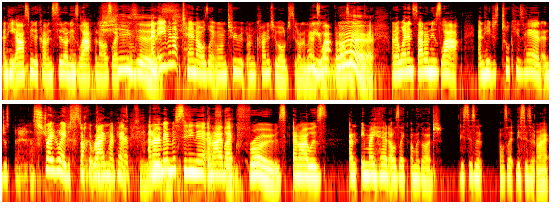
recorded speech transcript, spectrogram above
and he asked me to come and sit on his lap, and I was like, "Ugh." Jesus. and even at ten, I was like, well, I'm too, I'm kind of too old to sit on a man's you lap. But I was like, okay. And I went and sat on his lap, and he just took his hand and just straight away just stuck it right in my pants. And I remember sitting there, and I like froze, and I was, and in my head, I was like, oh my god, this isn't. I was like, this isn't right.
